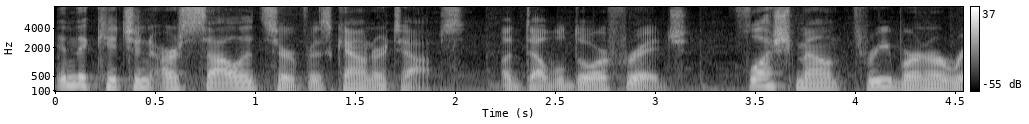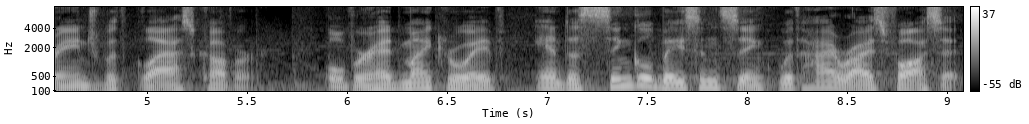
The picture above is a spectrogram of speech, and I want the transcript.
In the kitchen are solid surface countertops, a double door fridge, flush mount 3 burner range with glass cover, overhead microwave, and a single basin sink with high rise faucet.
